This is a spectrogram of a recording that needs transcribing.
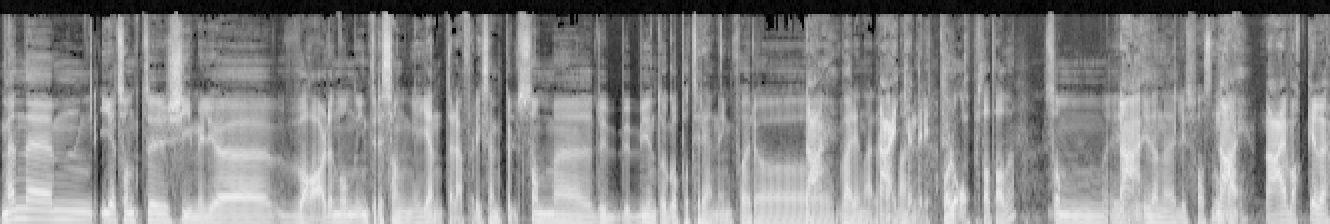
Men um, i et sånt eh, skimiljø, var det noen interessante jenter der, eksempel, som uh, du begynte å gå på trening for å Nei. være i nærheten Nei, ikke en dritt. Var du opptatt av det som i, i denne livsfasen? Nei, nei, var ikke det.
